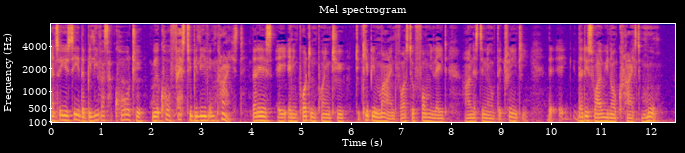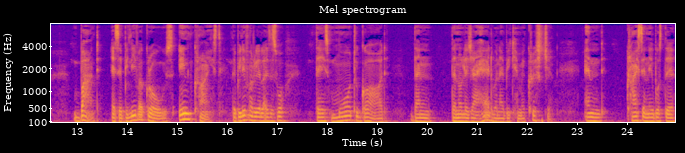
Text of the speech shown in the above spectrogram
And so you see, the believers are called to, we are called first to believe in Christ. That is a, an important point to, to keep in mind for us to formulate our understanding of the Trinity. The, eh, that is why we know Christ more. But as a believer grows in Christ, the believer realizes, well, there is more to God than the knowledge I had when I became a Christian. And Christ enables the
